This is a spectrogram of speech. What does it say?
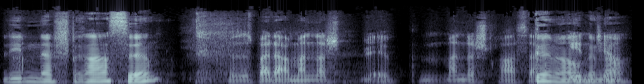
Lebender Straße. Das ist bei der Amanda, äh, Amandastraße. Genau, genau. Ja.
